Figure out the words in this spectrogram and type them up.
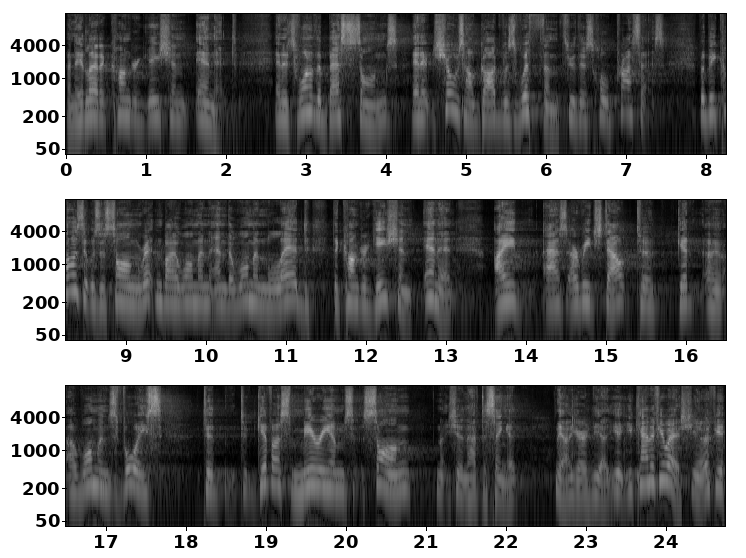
and they led a congregation in it. And it's one of the best songs, and it shows how God was with them through this whole process. But because it was a song written by a woman and the woman led the congregation in it, I, as I reached out to get a, a woman's voice to, to give us Miriam's song. She didn't have to sing it. Yeah, yeah you, you can if you wish. You know, if you,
